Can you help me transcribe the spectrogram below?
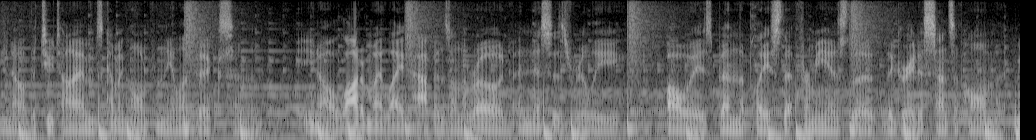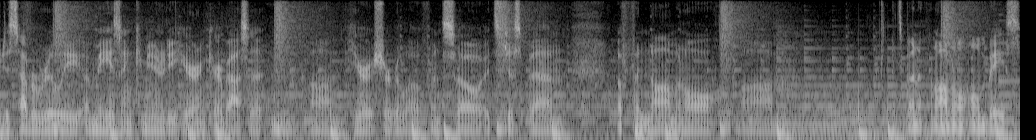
you know, the two times coming home from the Olympics. And, you know, a lot of my life happens on the road, and this is really always been the place that for me is the, the greatest sense of home. We just have a really amazing community here in Carrabassett and um, here at Sugarloaf. And so it's just been a phenomenal, um, it's been a phenomenal home base.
